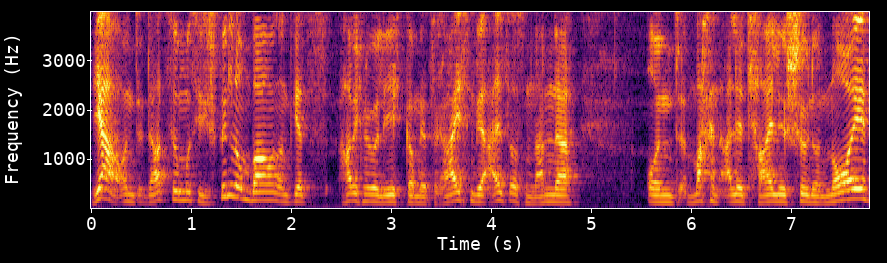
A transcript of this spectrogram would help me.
ja, und dazu muss ich die Spindel umbauen und jetzt habe ich mir überlegt, komm, jetzt reißen wir alles auseinander und machen alle Teile schön und neu.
